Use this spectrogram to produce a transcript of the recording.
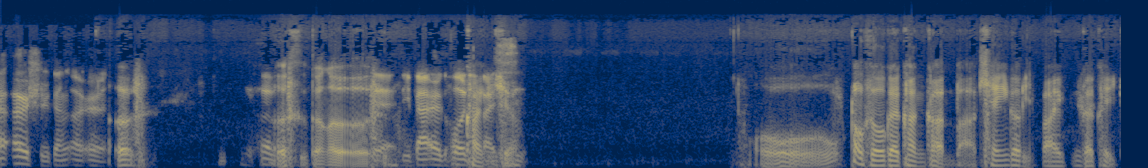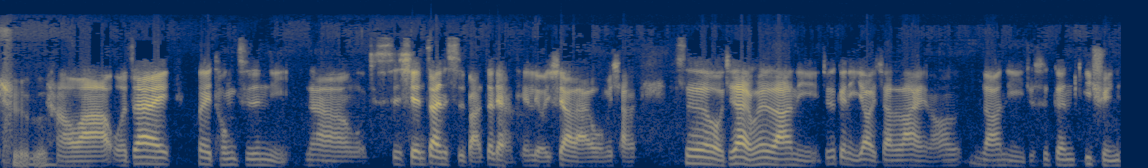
在二十跟二二，二二十跟二二，对，礼拜二或礼拜四。哦，到时候再看看吧，前一个礼拜应该可以去了。好啊，我再会通知你。那我就是先暂时把这两天留下来，我们想。是我接下来也会拉你，就是跟你要一下 line，然后拉你就是跟一群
